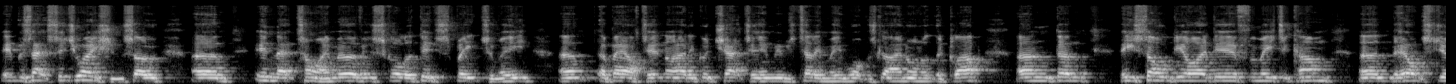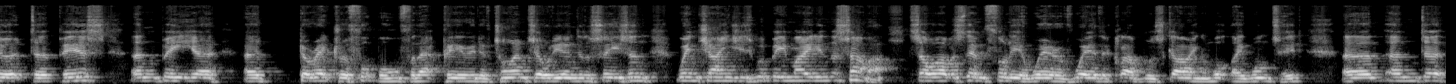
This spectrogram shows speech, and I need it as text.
it was that situation. So um, in that time, Irving Scholar did speak to me um, about it, and I had a good chat to him. He was telling me what was going on at the club, and um, he sold the idea for me to come and help Stuart uh, Pearce and be uh, director of football for that period of time till the end of the season when changes would be made in the summer. So I was then fully aware of where the club was going and what they wanted. Um, and uh,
